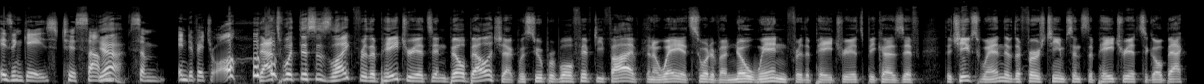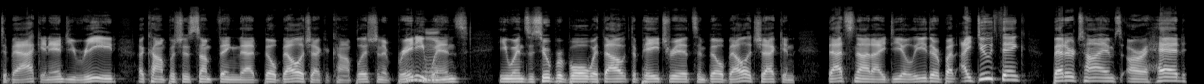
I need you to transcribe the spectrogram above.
is engaged to some yeah. some individual. That's what this is like for the Patriots and Bill Belichick with Super Bowl 55. In a way, it's sort of a no-win for the Patriots because if the Chiefs win, they're the first team since the Patriots to go back to back, and Andy Reid accomplishes something that Bill Belichick accomplished. And if Brady mm-hmm. wins, he wins the Super Bowl without the Patriots and Bill Belichick, and that's not ideal either. But I do think better times are ahead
